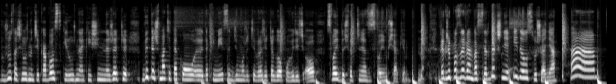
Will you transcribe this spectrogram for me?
wrzucać różne ciekawostki, różne jakieś inne rzeczy. Wy też macie taką, takie miejsce, gdzie możecie w razie czego opowiedzieć o swoich doświadczeniach ze swoim psiakiem. No. Także pozdrawiam Was serdecznie i do usłyszenia. Pa!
